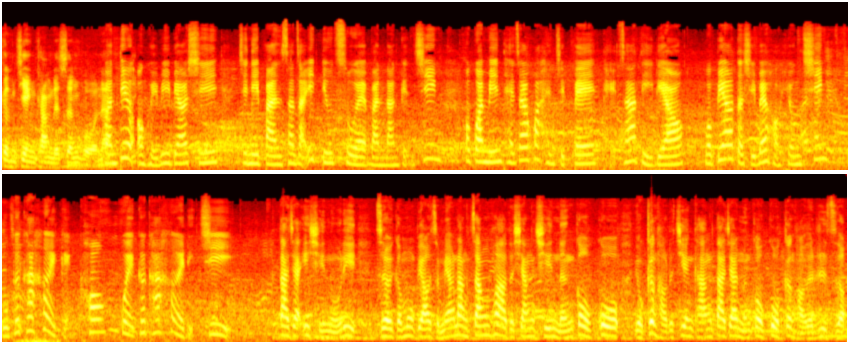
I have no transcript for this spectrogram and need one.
更健康的生活呢。馆长王惠美表示，今年办三十一张次的万人健诊，和国民提早发现疾病、提早治疗，目标就是要让乡亲有更较好的健康，过更较好的日子。大家一起努力，只有一个目标：怎么样让彰化的乡亲能够过有更好的健康，大家能够过更好的日子哦。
